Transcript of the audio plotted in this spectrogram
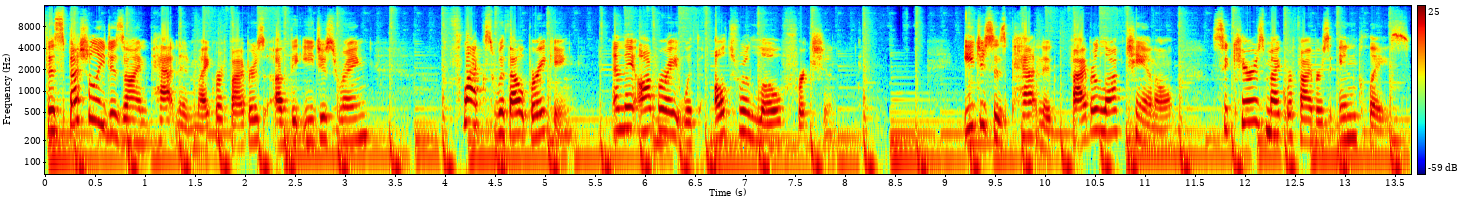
The specially designed patented microfibers of the Aegis ring flex without breaking, and they operate with ultra-low friction. Aegis's patented fiber lock channel secures microfibers in place,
